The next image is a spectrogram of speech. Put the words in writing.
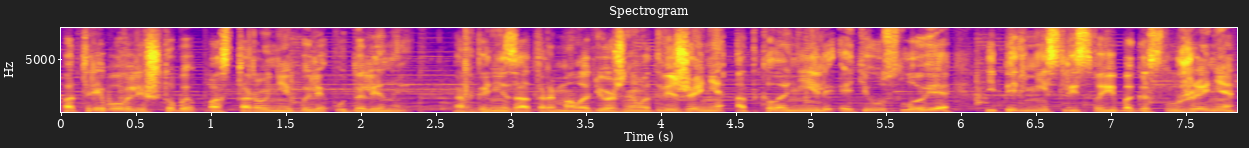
потребовали, чтобы посторонние были удалены. Организаторы молодежного движения отклонили эти условия и перенесли свои богослужения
